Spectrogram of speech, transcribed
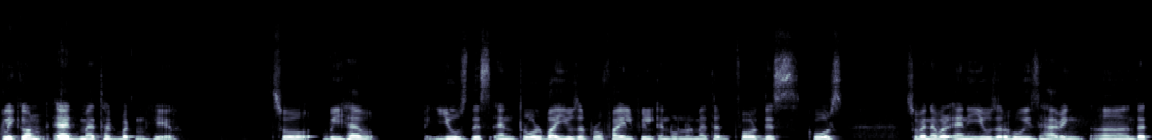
click on add method button here. So we have used this enroll by user profile field enrollment method for this course. So whenever any user who is having uh, that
